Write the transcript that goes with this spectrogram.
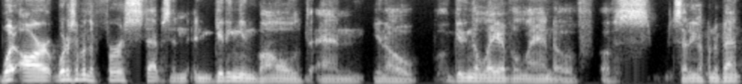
What are what are some of the first steps in, in getting involved and you know getting the lay of the land of of setting up an event?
